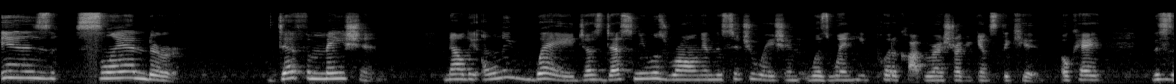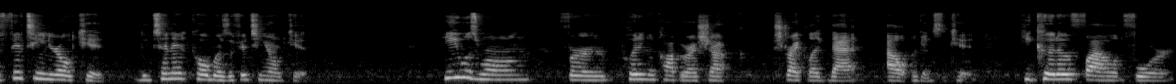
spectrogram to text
is slander, defamation, now, the only way Just Destiny was wrong in this situation was when he put a copyright strike against the kid. Okay? This is a 15 year old kid. Lieutenant Cobra is a 15 year old kid. He was wrong for putting a copyright strike like that out against the kid. He could have filed for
